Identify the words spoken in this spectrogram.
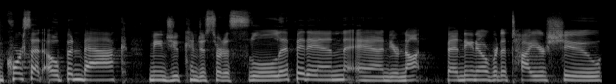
Of course, that open back means you can just sort of slip it in and you're not bending over to tie your shoe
